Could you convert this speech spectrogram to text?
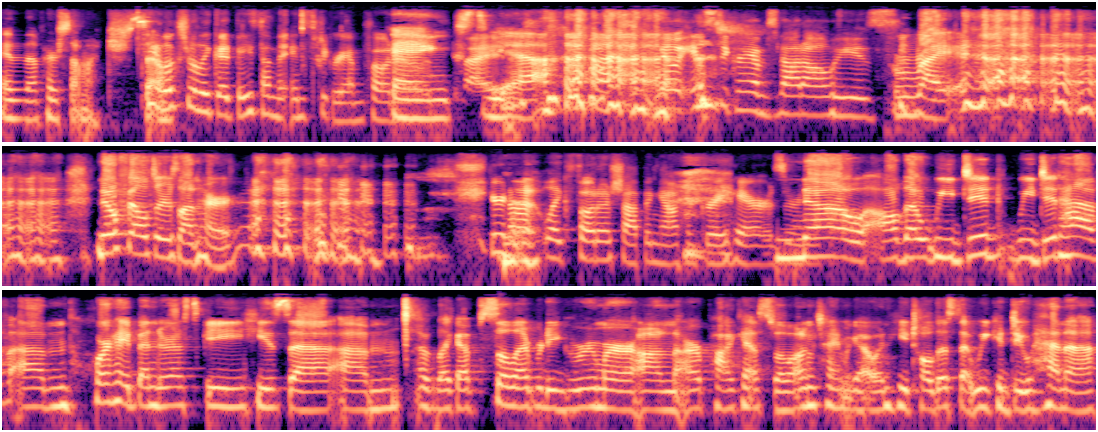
I love her so much. So she looks really good based on the Instagram photo. Thanks. Yeah. no, Instagram's not always right. no filters on her. You're not like photoshopping out her gray hairs. no, although we did we did have um Jorge Bendersky, he's a um like a celebrity groomer on our podcast a long time ago and he told us that we could do henna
